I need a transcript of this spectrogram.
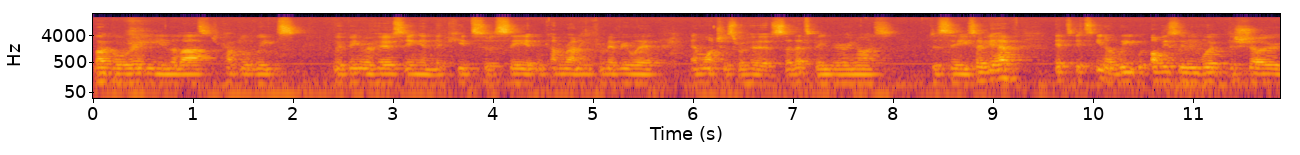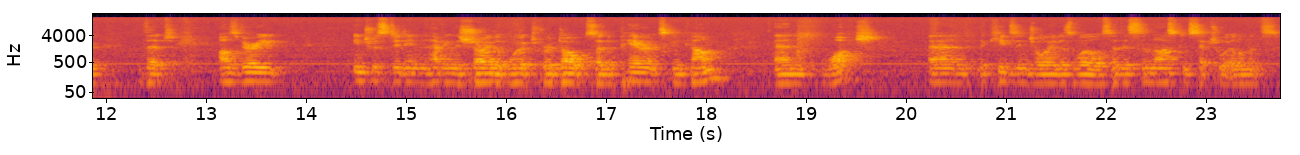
Like already in the last couple of weeks, we've been rehearsing, and the kids sort of see it and come running from everywhere and watch us rehearse. So that's been very nice to see. So if you have, it's it's you know we obviously we worked the show that I was very interested in having the show that worked for adults, so the parents can come and watch, and the kids enjoy it as well. So there's some nice conceptual elements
